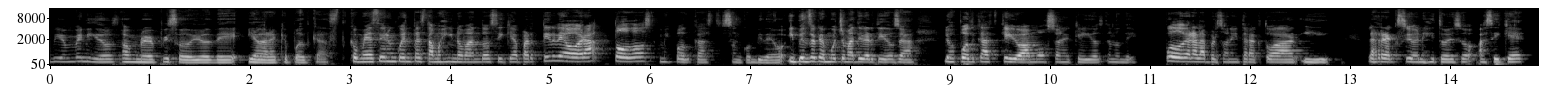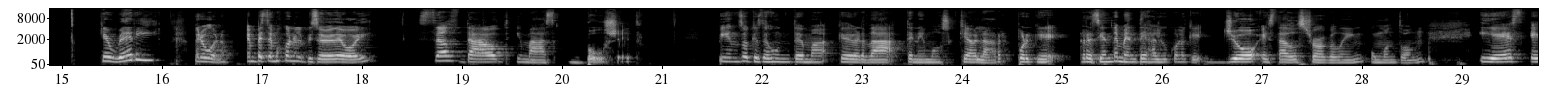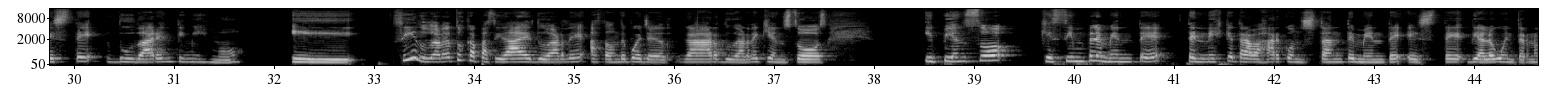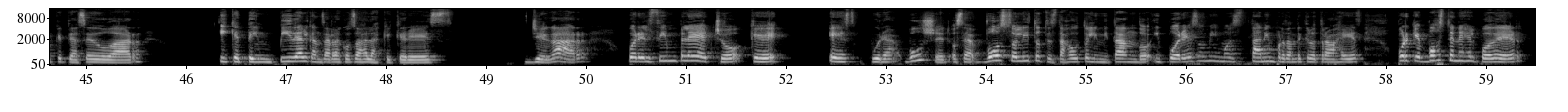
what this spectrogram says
Bienvenidos a un nuevo episodio de ¿Y ahora qué podcast? Como ya se dieron cuenta, estamos innovando, así que a partir de ahora todos mis podcasts son con video. Y pienso que es mucho más divertido. O sea, los podcasts que yo amo son aquellos en donde puedo ver a la persona interactuar y las reacciones y todo eso. Así que, get ready. Pero bueno, empecemos con el episodio de hoy. Self-doubt y más bullshit. Pienso que este es un tema que de verdad tenemos que hablar porque recientemente es algo con lo que yo he estado struggling un montón y es este dudar en ti mismo y sí, dudar de tus capacidades, dudar de hasta dónde puedes llegar, dudar de quién sos. Y pienso que simplemente tenés que trabajar constantemente este diálogo interno que te hace dudar y que te impide alcanzar las cosas a las que querés llegar por el simple hecho que es pura bullshit. O sea, vos solito te estás autolimitando y por eso mismo es tan importante que lo trabajes, porque vos tenés el poder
